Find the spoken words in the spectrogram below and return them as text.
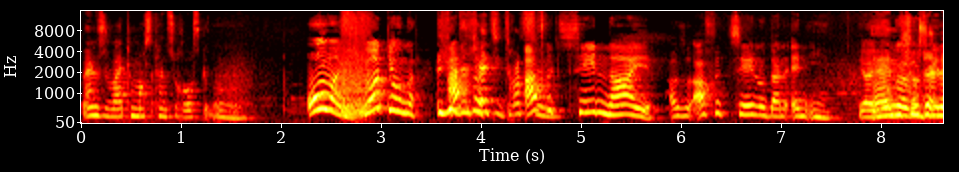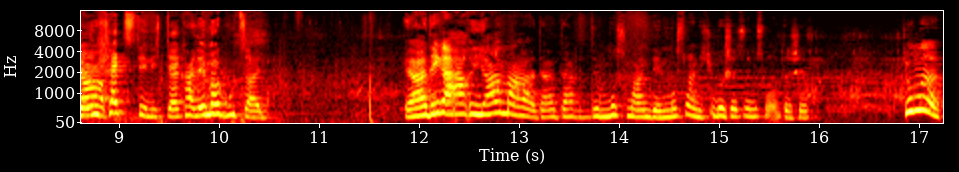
Wenn du so weitermachst, kannst du rausgehen. Oh mein Gott, Junge. Ich unterschätze ihn trotzdem. Affe 10 Nein. Also Affe 10 und dann NI. Ja, Ähm, Junge, ich, ich schätze den nicht, der kann immer gut sein. Ja, Digga, Hariyama. Da, da, den, muss man, den muss man nicht überschätzen, den muss man unterschätzen. Junge,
